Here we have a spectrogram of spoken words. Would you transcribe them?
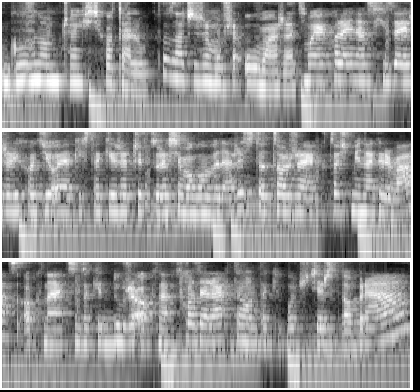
główną część hotelu. To znaczy, że muszę uważać. Moja kolejna schiza, jeżeli chodzi o jakieś takie rzeczy, które się mogą wydarzyć, to to, że ktoś mnie nagrywa z okna, jak są takie duże okna w hotelach, to mam takie poczucie, że dobra,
